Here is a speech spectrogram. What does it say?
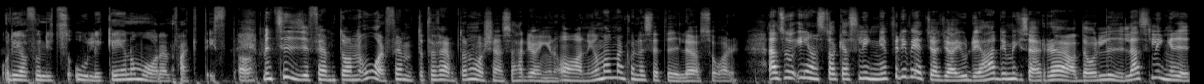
och det har funnits olika genom åren faktiskt. Ja. Men 10-15 år, 15, för 15 år sedan så hade jag ingen aning om att man kunde sätta i löshår. Alltså enstaka slingor, för det vet jag att jag gjorde. Jag hade mycket så här röda och lila slingor i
